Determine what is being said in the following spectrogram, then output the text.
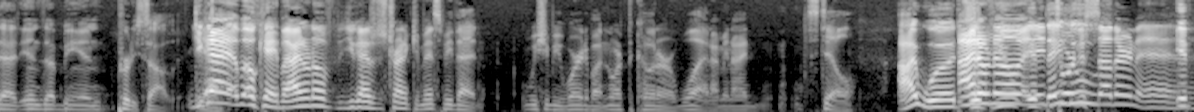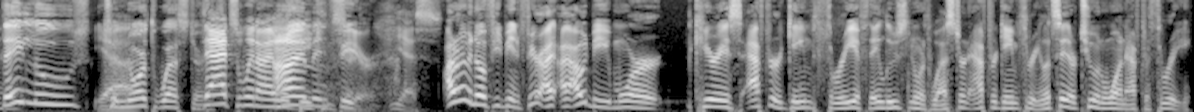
that ends up being pretty solid. You Yeah. guys, okay, but I don't know if you guys are just trying to convince me that we should be worried about North Dakota or what. I mean, I still, I would. I if don't know. You, if they Georgia lose, Southern, eh, if they lose Yeah. to Northwestern, that's when I would I'm be in concerned. fear. Yes, I don't even know if you'd be in fear. I, I would be more curious after game three if they lose to Northwestern after game three. Let's say they're two and one after three.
